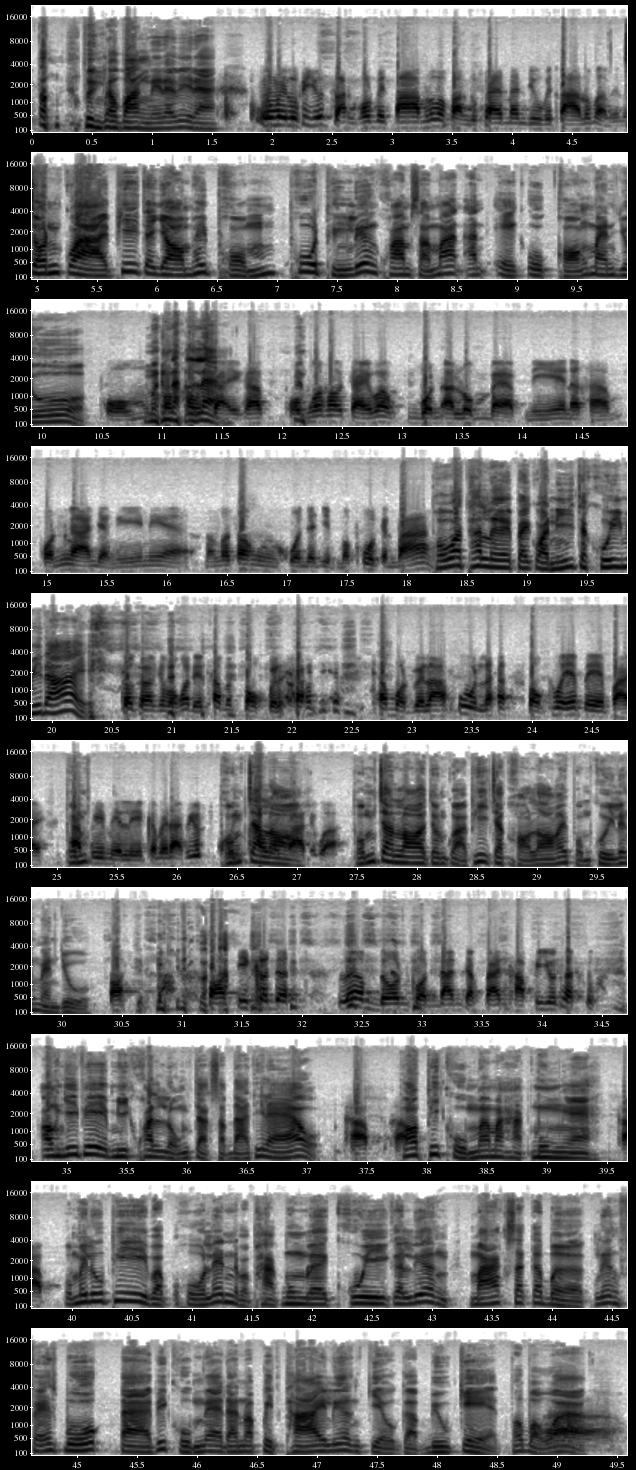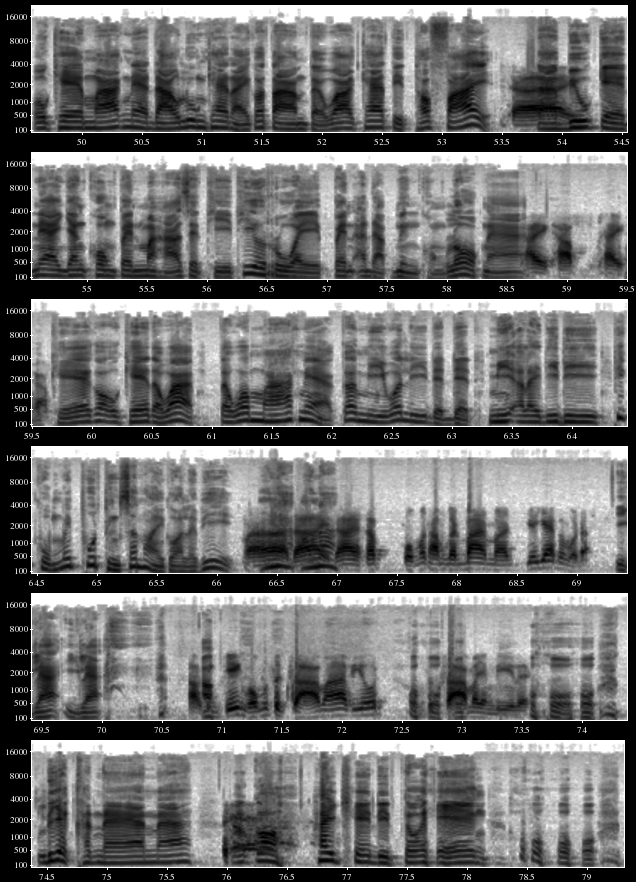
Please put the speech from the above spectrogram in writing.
ต้องพึงระวังเลยนะพี่นะก็ไม่รู้พิยุทธสั่งคนไปตามหรือเปล่าฝั่งแฟนแมนยูไปตามหรือเปล่าไม่รู้จนกว่าพี่จะยอมให้ผมพูดถึงเรื่องความสามารถอันเอกอุกของแมนยูผม เมื่อก็นั้นเข้าแหละใจครับ ผมก็เข้าใจว่าบนอารมณ์แบบนี้นะครับ ผลงานอย่างนี้เนี่ย มันก็ต้องควรจะหยิบมาพูดกันบ้าง เพราะว่าถ้าเลยไปกว่านี้จะคุยไม่ได้ ก็กำลังจะบอกว่าเดี๋ยวถ้ามันตกไปแล้วเนี่ยถ้าหมดเวลาพูดแล้ว ตกถ้วยเอฟเอไปผมทำพรีเมียร์ลีกก็ไม่ได้พี่ยุทธผมจะรอ เข้ารายการดีกว่า ผมจะรอจนกว่าพี่จะขอร้องให้ผมคุยเรื่องแมนยู ตอนตอนนี้ก็เดินเริ่มโดนกดดันจากแฟนคลับพี่ยุทธแล้วเอางี้พี่มีควันหลงจากสัปดาห์ที่แล้ว ครับคเพรับราะพี่ขุมมามาหักมุมไง ครับผมไม่รู้พี่แบบโหเล่นแบบหักมุมเลยคุยกันเรื่องมาร์คซักเกอร์เบิร์กเรื่อง Facebook แต่พี่ขุมเนี่ยดันมาปิดท้ายเรื่องเกี่ยวกับบิลเกตเพราะบอกว่าอ่าโอเคมาร์คเนี่ยดาวรุ่งแค่ไหนก็ตาม แต่ว่าแค่ติดท็อปไฟว์ใช่แต่บิลเกตเนี่ยยังคงเป็นมหาเศรษฐีที่รวยเป็นอันดับหนึ่งของโลกนะใช่ครับ ใช่คโอรับเคก็โอเค แต่ว่าแต่ว่ามาร์กเนี่ยก็มีวลีเด็ด ๆ มีอะไรดีๆ พี่ขุมไม่พูดถึงซะหน่อยก่อนเลยพี่อ่าเอานะได้เอานะได้ครับ ผมมาทำกันบ้านมาเยอะแยะไปหมดอะอีกแล้วอีกแล้วเอาเอาจริงๆผมศึกษามาพี่ยุทธโอ้โหศึกษามาอย่างดีเลย โอ้โห เรียกคะแนนนะ แล้วก็ให้เครดิตตัวเอง โอ้โห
